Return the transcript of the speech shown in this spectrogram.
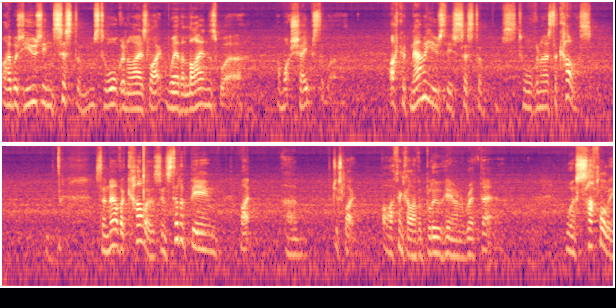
I was using systems to organise like where the lines were and what shapes there were, I could now use these systems to organise the colours. So now the colours, instead of being like um, just like, oh, I think I'll have a blue here and a red there, were subtly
